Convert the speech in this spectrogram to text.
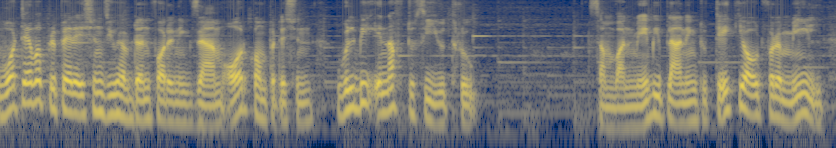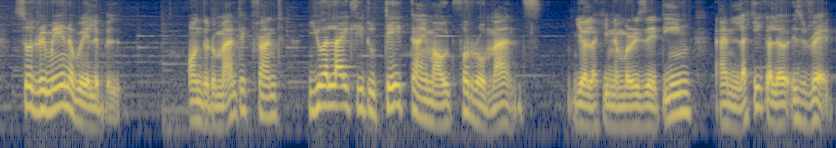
Whatever preparations you have done for an exam or competition will be enough to see you through. Someone may be planning to take you out for a meal, so remain available. On the romantic front, you are likely to take time out for romance. Your lucky number is 18 and lucky color is red.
